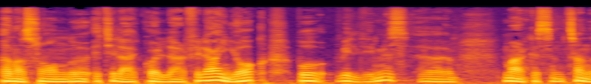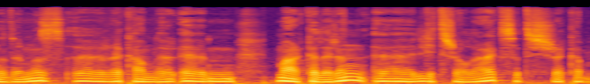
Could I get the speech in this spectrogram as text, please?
anasonlu etil alkoller falan yok. Bu bildiğimiz markasını tanıdığımız rakamlar, markaların litre olarak satış rakamı.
